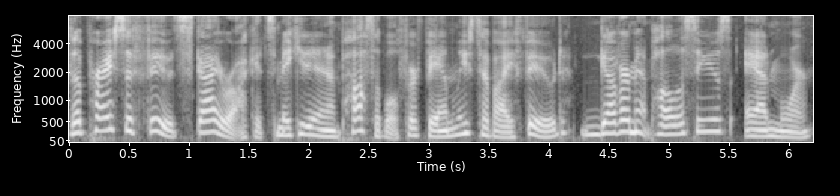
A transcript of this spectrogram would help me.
The price of food skyrockets, making it impossible for families to buy food, government policies, and more.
